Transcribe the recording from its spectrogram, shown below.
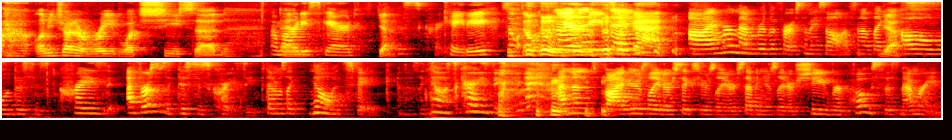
let me try to read what she said. I'm And- already scared, Yeah. This is crazy. Katie. So don't I scare just me too say, bad. I remember the first time I saw this, and I was like, Yes. "Oh, this is crazy." At first, I was like, "This is crazy," but then I was like, "No, it's fake." And I was like, "No, it's crazy." and then five years later, six years later, seven years later, she reposts this memory,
